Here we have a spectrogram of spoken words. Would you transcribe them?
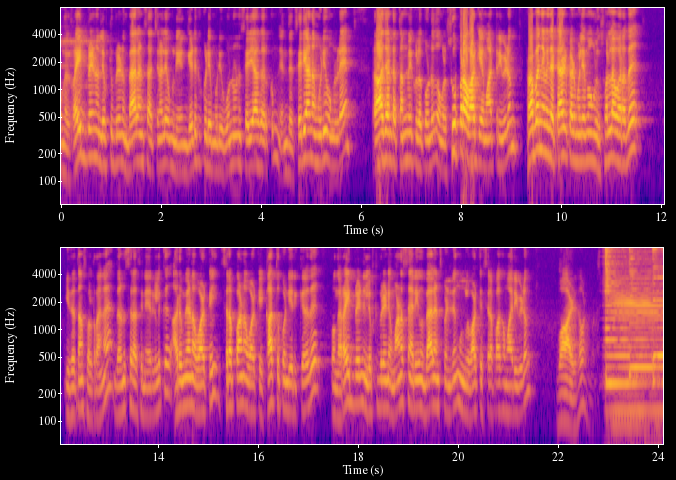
உங்கள் ரைட் பிரெயினும் லெஃப்ட் பிரெயினும் பேலன்ஸ் ஆச்சுனாலே உங்களுக்கு இங்கே எடுக்கக்கூடிய முடிவு ஒன்று ஒன்று சரியாக இருக்கும். இந்த சரியான முடிவு உங்களுடைய ராஜான்ற தன்மைக்குள்ளே கொண்டு வந்து உங்களை சூப்பராக வாழ்க்கையை மாற்றிவிடும். பிரபஞ்சம் இந்த டேரட் கார்டு மூலியமாக உங்களுக்கு சொல்ல வர்றது இதை தான் சொல்கிறாங்க தனுசு ராசி நேர்களுக்கு அருமையான வாழ்க்கை சிறப்பான வாழ்க்கை காத்து கொண்டிருக்கிறது உங்கள் ரைட் பிரெயின் லெஃப்ட் பிரெயின் மனசு அறிவும் பேலன்ஸ் பண்ணிவிடுங்க உங்கள் வாழ்க்கை சிறப்பாக மாறிவிடும். வாழ்க வளமுடன்.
